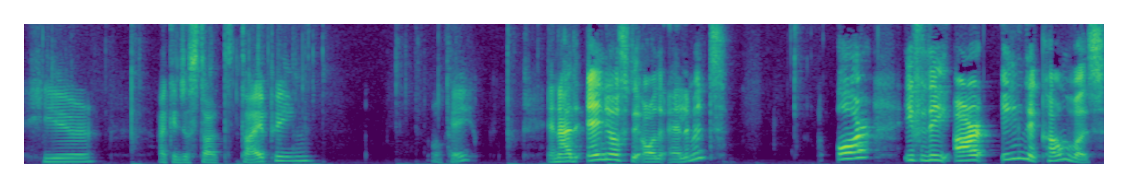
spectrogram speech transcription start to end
here. I can just start typing, okay? And add any of the other elements. Or if they are in the canvas,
